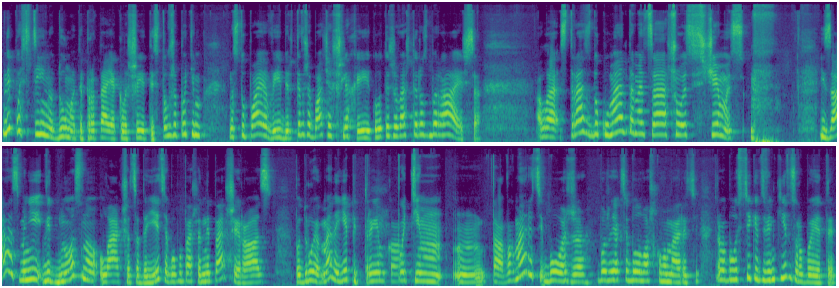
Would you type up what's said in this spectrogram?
не постійно думати про те, як лишитись. То вже потім наступає вибір, ти вже бачиш шляхи, коли ти живеш, ти розбираєшся. Але стрес з документами це щось з чимось. І зараз мені відносно легше це дається, бо, по-перше, не перший раз. По-друге, в мене є підтримка. Потім, та, в Америці, Боже, Боже, як це було важко в Америці. Треба було стільки дзвінків зробити.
